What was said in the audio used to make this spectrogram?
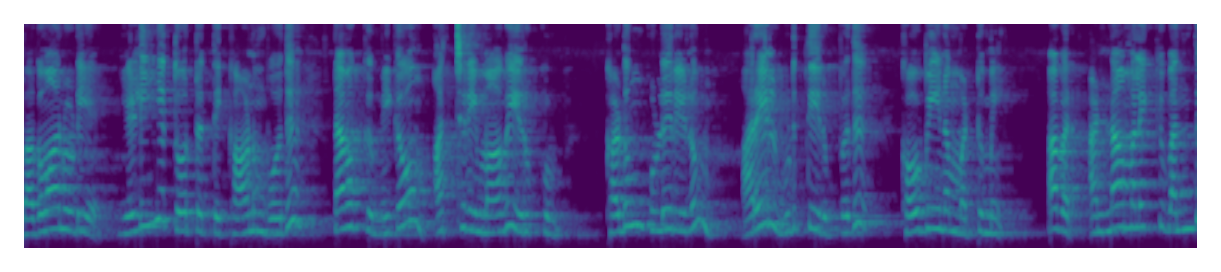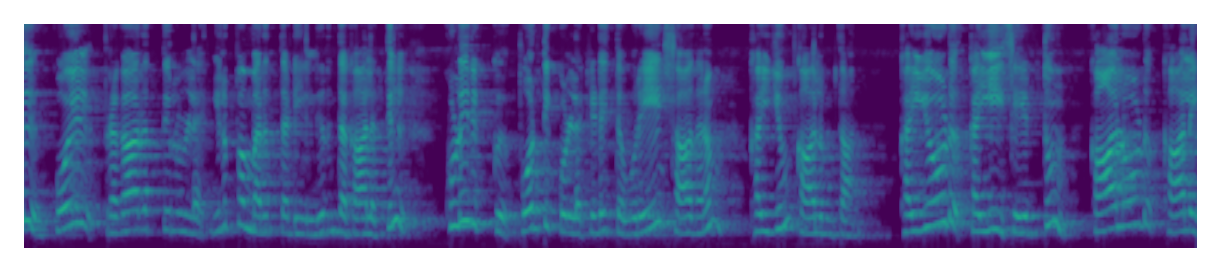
பகவானுடைய எளிய தோற்றத்தை காணும்போது நமக்கு மிகவும் ஆச்சரியமாக இருக்கும். கடும் குளிரிலும் அறையில் உடுத்தியிருப்பது கௌபீனம் மட்டுமே. அவர் அண்ணாமலைக்கு வந்து கோயில் பிரகாரத்திலுள்ள இழுப்ப மரத்தடியில் இருந்த காலத்தில் குளிருக்கு போர்த்தி கொள்ள கிடைத்த ஒரே சாதனம் கையும் காலும் தான். கையோடு கையை சேர்த்தும் காலோடு காலை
